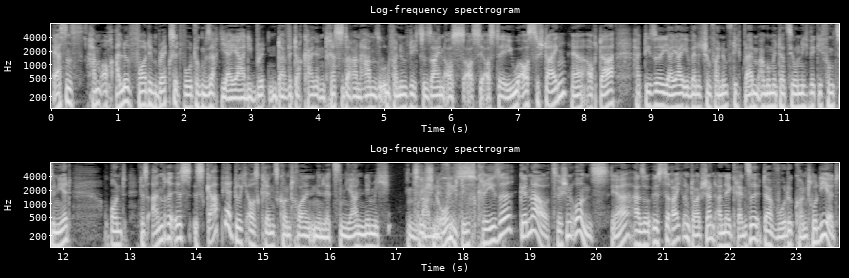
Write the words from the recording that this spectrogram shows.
Erstens haben auch alle vor dem Brexit-Votum gesagt, ja, ja, die Briten, da wird doch kein Interesse daran haben, so unvernünftig zu sein, aus, aus, aus der EU auszusteigen. Ja, auch da hat diese, ja, ja, ihr werdet schon vernünftig bleiben, Argumentation nicht wirklich funktioniert. Und das andere ist, es gab ja durchaus Grenzkontrollen in den letzten Jahren, nämlich zwischen uns. Flüchtlingskrise, genau, zwischen uns, ja, also Österreich und Deutschland an der Grenze, da wurde kontrolliert,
